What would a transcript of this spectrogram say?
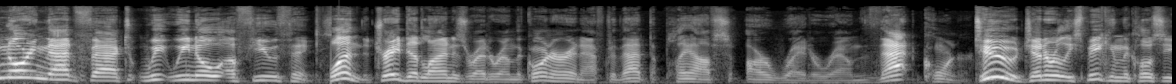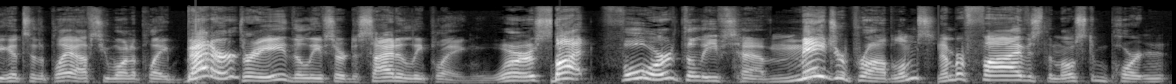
Ignoring that fact, we, we know a few things. One, the trade deadline is right around the corner, and after that, the playoffs are right around that corner. Two, generally speaking, the closer you get to the playoffs, you want to play better. Three, the Leafs are decidedly playing worse. But four, the Leafs have major problems. Number five is the most important.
